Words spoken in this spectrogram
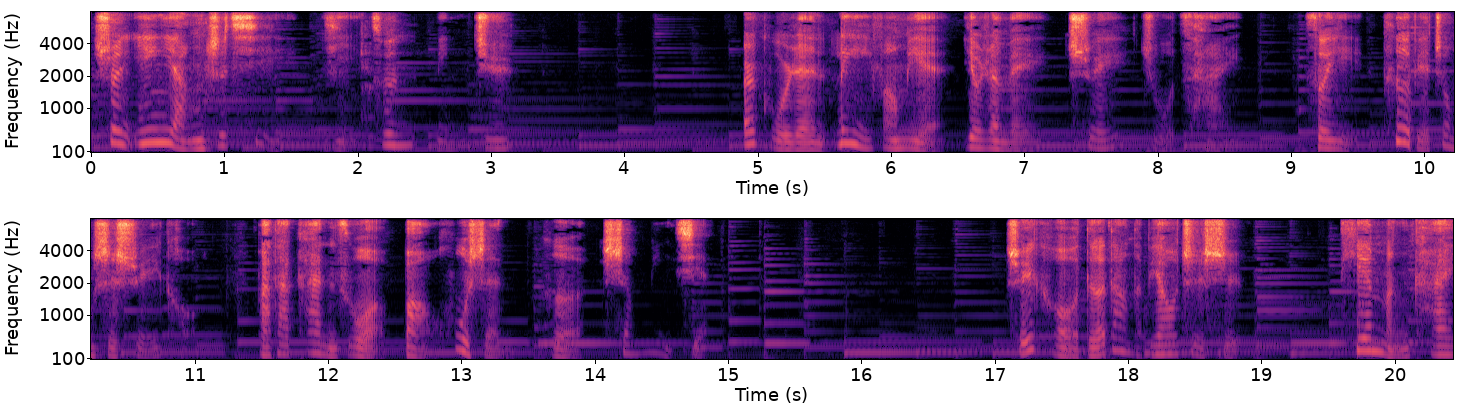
顺阴阳之气，以尊民居。而古人另一方面又认为水主财，所以特别重视水口，把它看作保护神和生命线。水口得当的标志是：天门开，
